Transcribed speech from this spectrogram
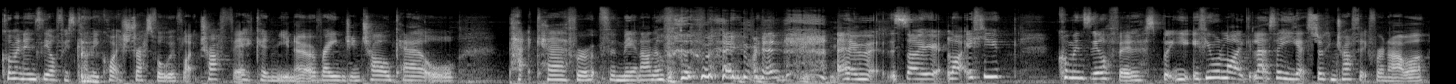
coming into the office can be quite stressful with like traffic and you know arranging childcare or pet care for for me and Anna for the moment. um, so like if you come into the office, but you, if you're like, let's say you get stuck in traffic for an hour.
